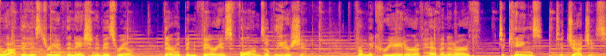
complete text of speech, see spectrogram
Throughout the history of the nation of Israel, there have been various forms of leadership, from the creator of heaven and earth to kings to judges.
